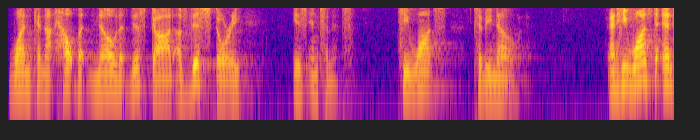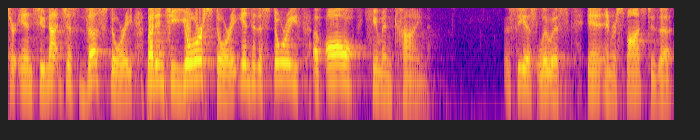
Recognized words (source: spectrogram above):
one cannot help but know that this God of this story is intimate. He wants to be known. And he wants to enter into not just the story, but into your story, into the story of all humankind. C.S. Lewis, in, in, response to the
